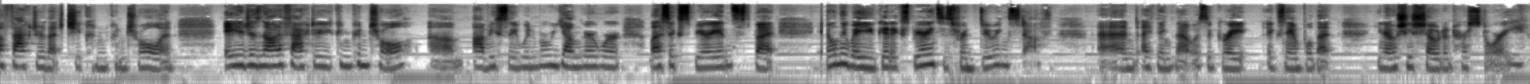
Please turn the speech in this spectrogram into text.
a factor that she couldn't control. And age is not a factor you can control. Um, obviously, when we're younger, we're less experienced, but the only way you get experience is for doing stuff. And I think that was a great example that, you know, she showed in her story.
